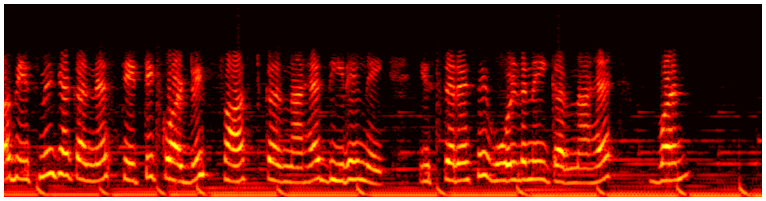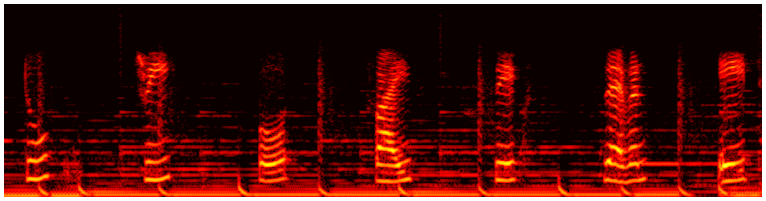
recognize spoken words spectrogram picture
अब इसमें क्या करना है? स्टेटिक क्वाड्री फास्ट करना है, धीरे नहीं। इस तरह से होल्ड नहीं करना है। One two three four five six seven eight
